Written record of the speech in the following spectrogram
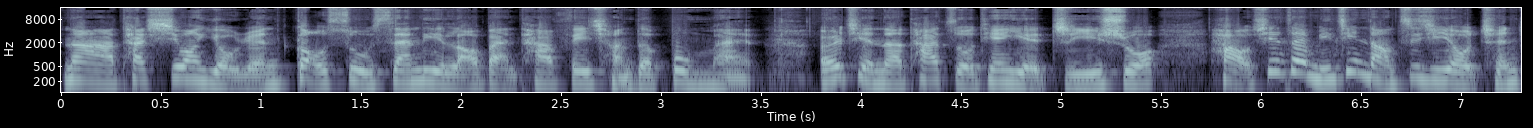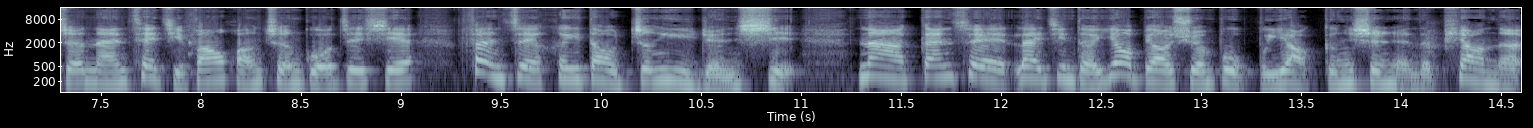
那他希望有人告诉三立老板，他非常的不满。而且呢，他昨天也质疑说，好，现在民进党自己有陈哲男、蔡启芳、黄成国这些犯罪。黑道争议人士，那干脆赖清德要不要宣布不要更生人的票呢？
